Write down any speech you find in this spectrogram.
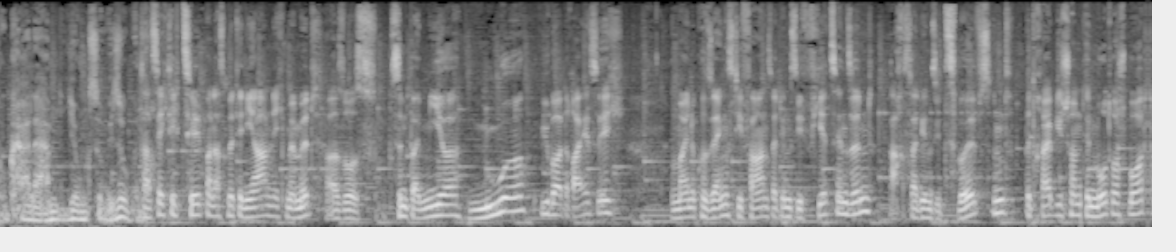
Pokale haben die Jungs sowieso gemacht. Tatsächlich zählt man das mit den Jahren nicht mehr mit. Also es sind bei mir nur über 30. Und meine Cousins, die fahren seitdem sie 14 sind, ach, seitdem sie 12 sind, betreiben die schon den Motorsport.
